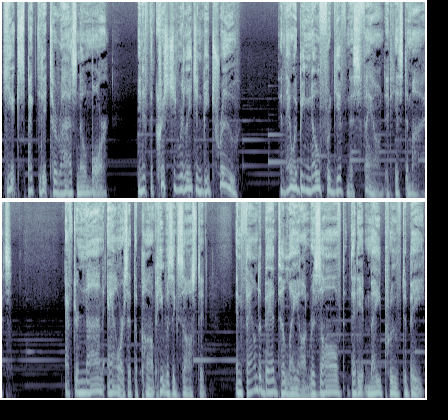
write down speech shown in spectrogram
he expected it to rise no more. And if the Christian religion be true, then there would be no forgiveness found at his demise. After nine hours at the pump, he was exhausted and found a bed to lay on, resolved that it may prove to be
